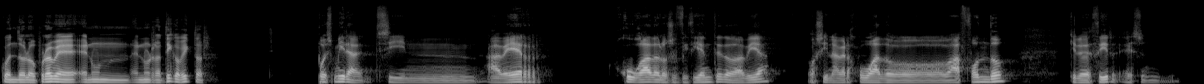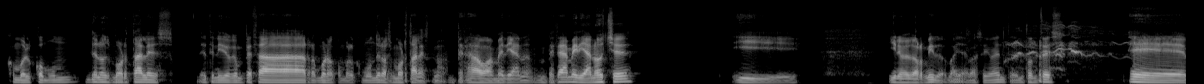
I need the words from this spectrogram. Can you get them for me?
cuando lo pruebe en un, en un ratico, Víctor? Pues mira, sin haber jugado lo suficiente todavía, o sin haber jugado a fondo, quiero decir, es como el común de los mortales. He tenido que empezar, bueno, como el común de los mortales, no, he empezado a mediano, empecé a medianoche y, y no he dormido, vaya, básicamente. Entonces, eh,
